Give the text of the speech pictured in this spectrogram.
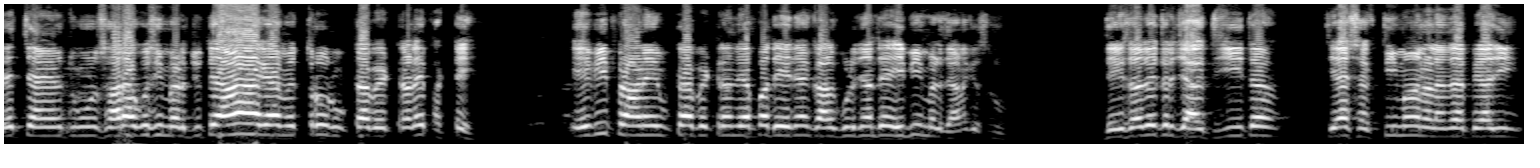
ਤੇ ਚੈਨ ਚੂਨ ਸਾਰਾ ਕੁਝ ਮਿਲ ਜੂ, ਤੇ ਆ ਆ ਗਿਆ ਮਿੱਤਰੋ, ਰੂਟਾਵੇਟਰ ਵਾਲੇ ਫੱਟੇ। ਇਹ ਵੀ ਪੁਰਾਣੇ ਰੂਟਾਵੇਟਰਾਂ ਦੇ ਆਪਾਂ ਦੇਖਦੇ ਹਾਂ ਗਲ ਗੁਲ ਜਾਂਦੇ ਇਹ ਵੀ ਮਿਲ ਜਾਣਗੇ ਤੁਹਾਨੂੰ। ਦੇਖ ਸਕਦੇ ਇੱਧਰ ਜਗਤਜੀਤ ਤੇ ਆ ਸ਼ਕਤੀਮਾਨ ਵਾਲਿਆਂ ਦਾ ਪਿਆ ਜੀ।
